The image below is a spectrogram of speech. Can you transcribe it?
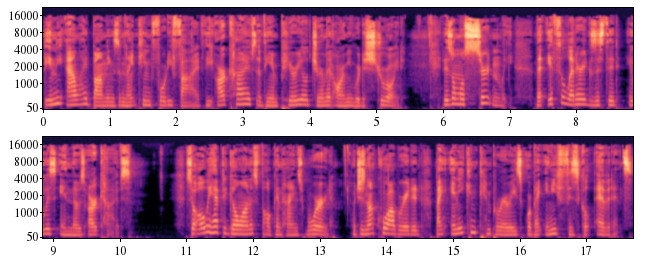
In the Allied bombings of 1945, the archives of the Imperial German Army were destroyed. It is almost certainly that if the letter existed, it was in those archives. So all we have to go on is Falkenhayn's word, which is not corroborated by any contemporaries or by any physical evidence.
